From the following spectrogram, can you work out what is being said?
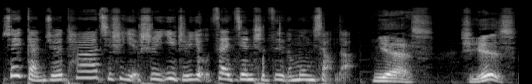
所以感觉她其实也是一直有在坚持自己的梦想的。Yes, she is.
